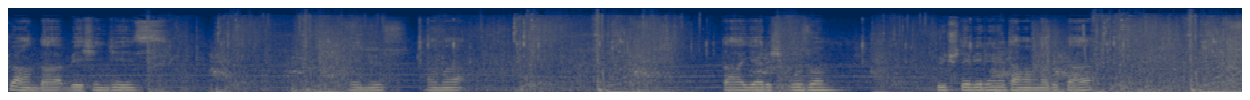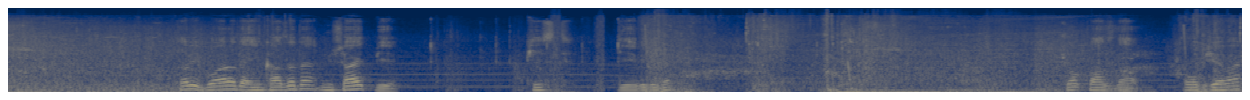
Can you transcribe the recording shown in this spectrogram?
Şu anda beşinciyiz. Henüz ama daha yarış uzun. Üçte birini tamamladık daha. Tabi bu arada enkaza da müsait bir pist diyebilirim. Çok fazla obje var.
